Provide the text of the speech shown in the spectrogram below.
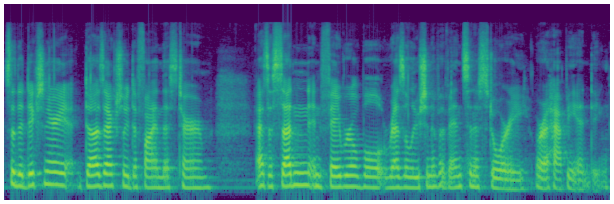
so the dictionary does actually define this term as a sudden and favorable resolution of events in a story or a happy ending.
